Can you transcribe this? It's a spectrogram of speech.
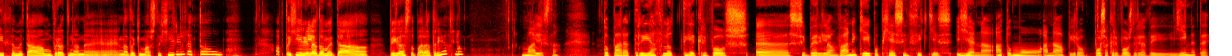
ήρθε μετά, μου πρότειναν ε, να δοκιμάσω το χειρίλατο. Από το χειρίλατο μετά πήγα στο παρατρίαθλο. Μάλιστα. Το παρατρίαθλο τι ακριβώς ε, συμπεριλαμβάνει και υπό ποιες συνθήκες; Για ένα άτομο ανάπηρο. Πώς ακριβώς δηλαδή γίνεται;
